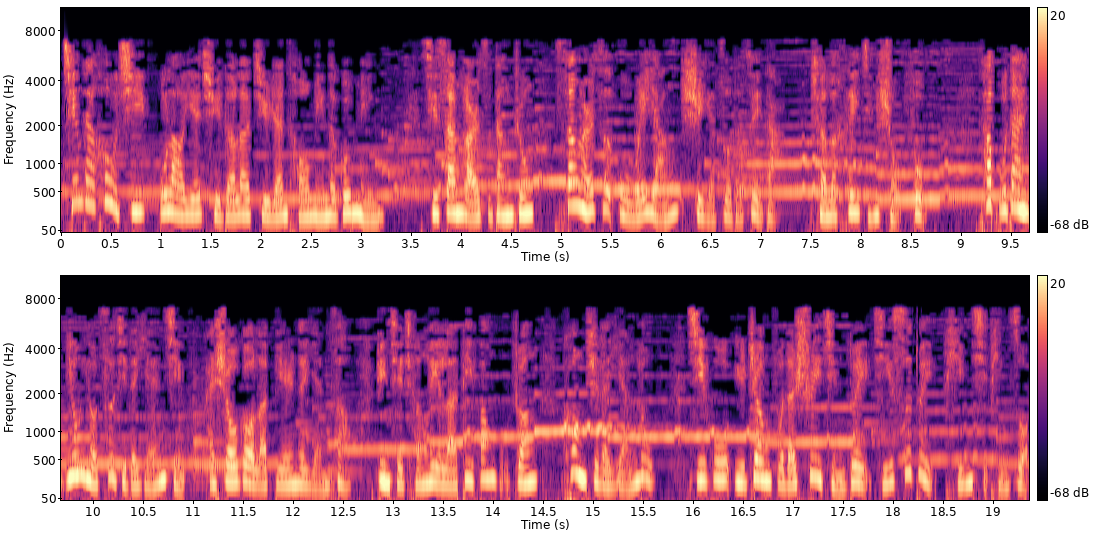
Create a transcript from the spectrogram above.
清代后期吴老爷取得了举人头名的功名，其三个儿子当中，三儿子武维扬事业做得最大，成了黑井首富。他不但拥有自己的盐井，还收购了别人的盐灶，并且成立了地方武装，控制了盐路。几乎与政府的税警队、缉私队平起平坐，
